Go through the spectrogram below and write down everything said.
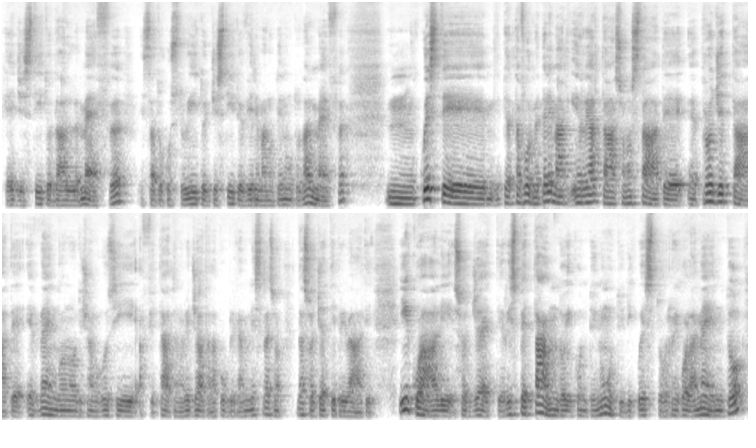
che è gestito dal MEF, è stato costruito, gestito e viene mantenuto dal MEF, queste piattaforme telematiche in realtà sono state eh, progettate e vengono, diciamo così, affittate, noleggiate alla pubblica amministrazione da soggetti privati, i quali soggetti, rispettando i contenuti di questo regolamento,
